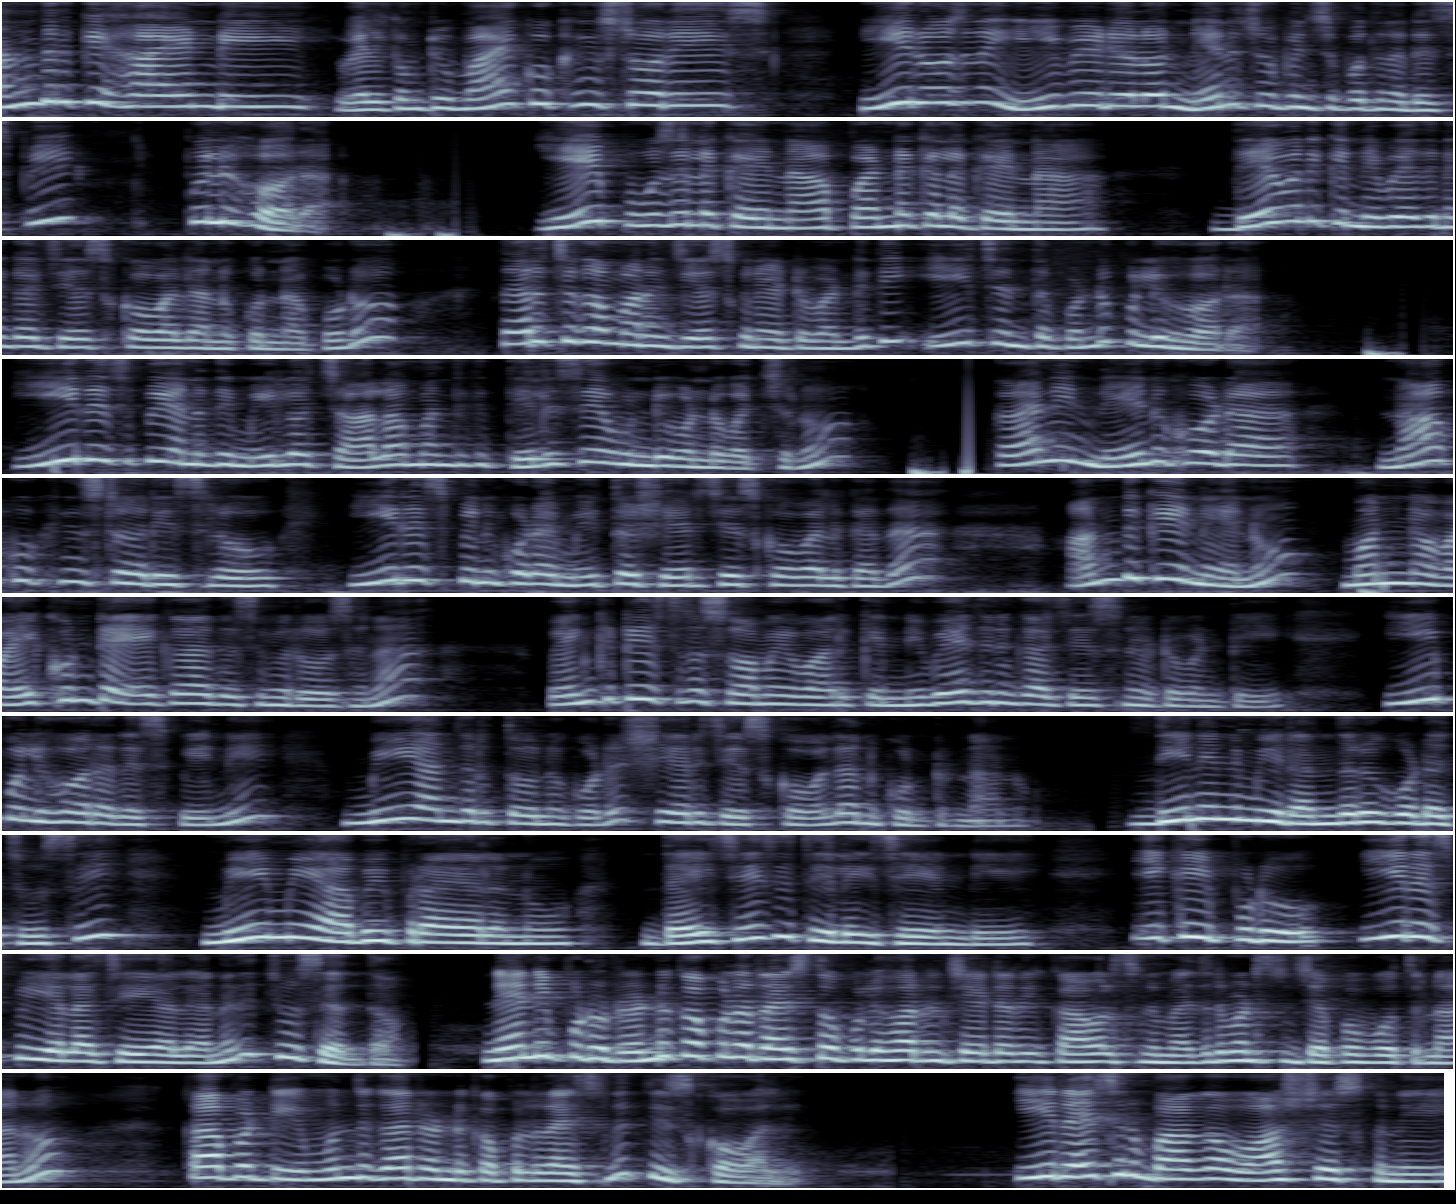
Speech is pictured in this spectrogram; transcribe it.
అందరికీ హాయ్ అండి. Welcome to my cooking stories. ఈ రోజున ఈ వీడియోలో నేను చూపించబోతున్న రెసిపీ పులిహోర. ఏ పూజలకైనా పండగలకైనా దేవునికి నివేదనగా చేసుకోవాలి అనుకున్నప్పుడు తరచుగా మనం చేసుకునేటువంటిది ఈ చింతపండు పులిహోర. ఈ రెసిపీ అనేది మీలో చాలామందికి తెలిసే ఉండి ఉండవచ్చును. కానీ నేను కూడా నా కుకింగ్ స్టోరీస్లో ఈ రెసిపీని కూడా మీతో షేర్ చేసుకోవాలి కదా. అందుకే నేను మొన్న వైకుంఠ ఏకాదశమి రోజున వెంకటేశ్వర స్వామి వారికి నివేదనగా చేసినటువంటి ఈ పులిహోర రెసిపీని మీ అందరితోనూ కూడా షేర్ చేసుకోవాలి అనుకుంటున్నాను దీనిని మీరందరూ కూడా చూసి మీ మీ అభిప్రాయాలను దయచేసి తెలియచేయండి. ఇక ఇప్పుడు ఈ రెసిపీ ఎలా చేయాలి అనేది చూసేద్దాం. నేను ఇప్పుడు రెండు కప్పుల రైస్తో పులిహోరను చేయడానికి కావాల్సిన మెజర్మెంట్స్ని చెప్పబోతున్నాను. కాబట్టి ముందుగా రెండు కప్పుల రైస్ని తీసుకోవాలి. ఈ రైస్ను బాగా వాష్ చేసుకుని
